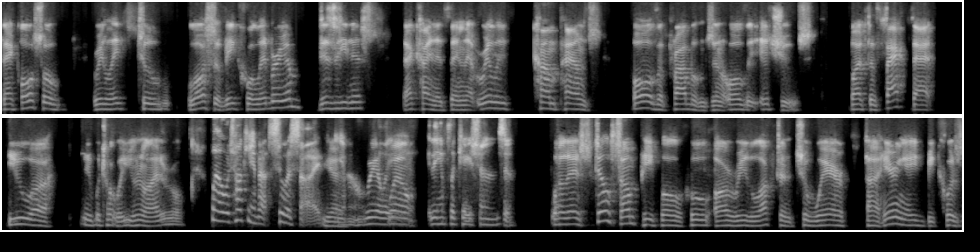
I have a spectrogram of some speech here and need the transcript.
that also relates to loss of equilibrium, dizziness, that kind of thing that really compounds all the problems and all the issues. But the fact that you uh, We're talking about unilateral. Well, we're talking about suicide. Yeah. You know, really. Well- the implications. And, Well, there's still some people who are reluctant to wear a hearing aid because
